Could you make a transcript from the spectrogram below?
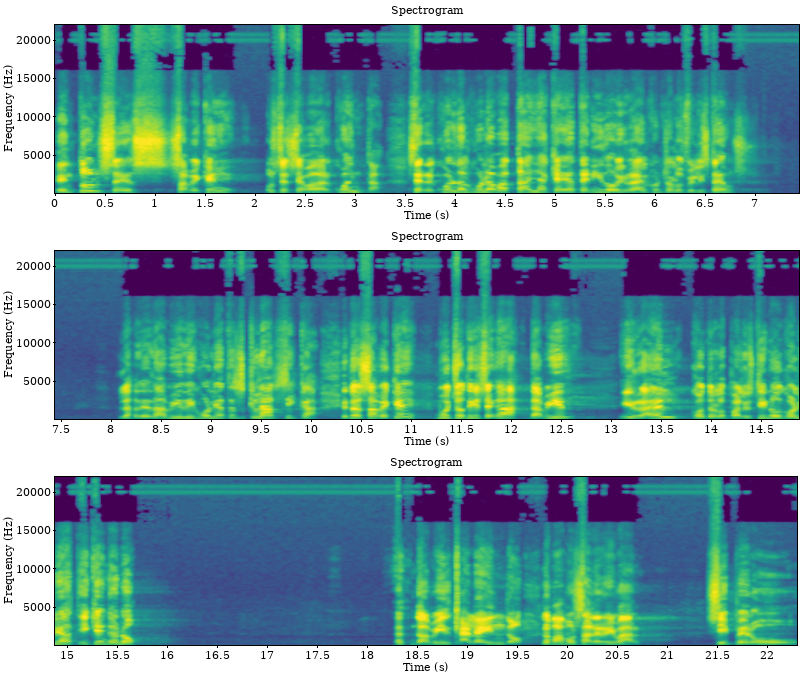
Entonces, ¿sabe qué? Usted se va a dar cuenta. ¿Se recuerda alguna batalla que haya tenido Israel contra los filisteos? La de David y Goliat es clásica. Entonces, ¿sabe qué? Muchos dicen, ah, David Israel contra los palestinos Goliat. ¿Y quién ganó? David, qué lindo, lo vamos a derribar. Sí, pero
